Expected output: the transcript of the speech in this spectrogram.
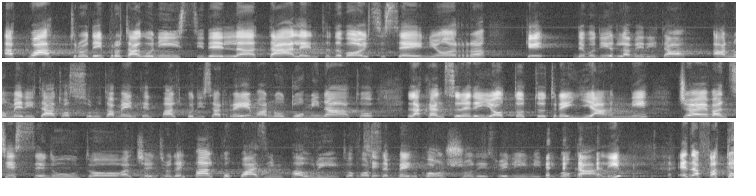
a quattro dei protagonisti del Talent The Voice Senior, che devo dire la verità, hanno meritato assolutamente il palco di Sanremo, hanno dominato la canzone degli 883 gli anni. Joe Evans si è seduto al centro del palco quasi impaurito, forse sì. ben conscio dei suoi limiti vocali. ed ha fatto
